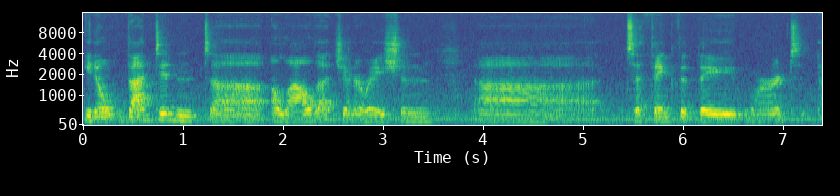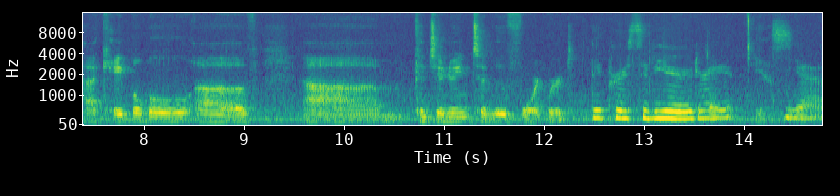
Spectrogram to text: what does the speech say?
you know, that didn't uh, allow that generation uh, to think that they weren't uh, capable of um, continuing to move forward. They persevered, right? Yes. Yeah.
